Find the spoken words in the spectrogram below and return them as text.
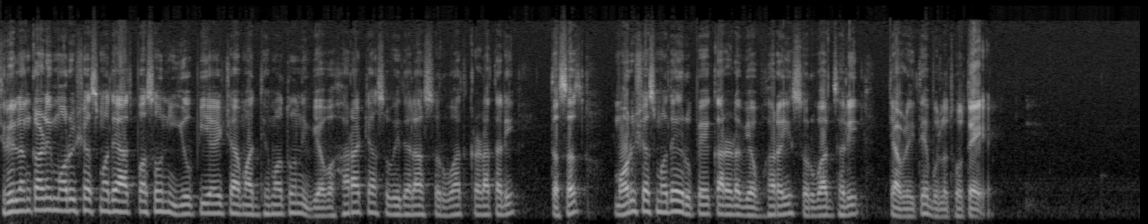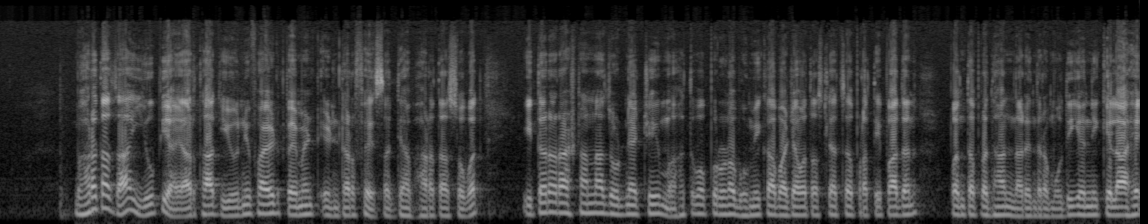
श्रीलंका आणि मॉरिशसमध्ये आजपासून यू पी आयच्या माध्यमातून व्यवहाराच्या सुविधेला सुरुवात करण्यात आली. तसंच मॉरिशसमध्ये रुपे कार्ड व्यवहारही सुरुवात झाली त्यावेळी ते बोलत होते. भारताचा यू पी आय अर्थात युनिफाईड पेमेंट इंटरफेस सध्या भारतासोबत इतर राष्ट्रांना जोडण्याची महत्त्वपूर्ण भूमिका बजावत असल्याचं प्रतिपादन पंतप्रधान नरेंद्र मोदी यांनी केलं आहे.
